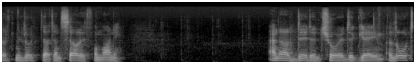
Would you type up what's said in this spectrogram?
Let me loot that and sell it for money. And I did enjoy the game a lot.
